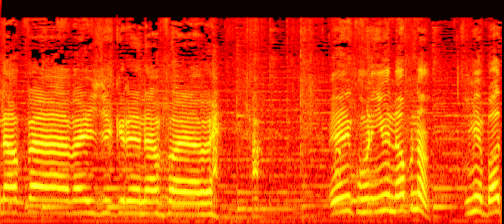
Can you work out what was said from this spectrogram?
نہ پایا بھائی شکر نہ پایا بھائی۔ کون ایویں نپنا ایویں بات۔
